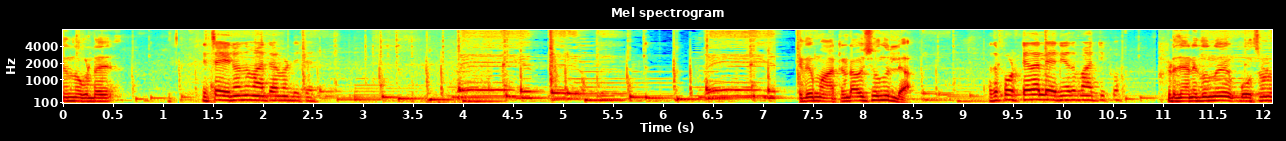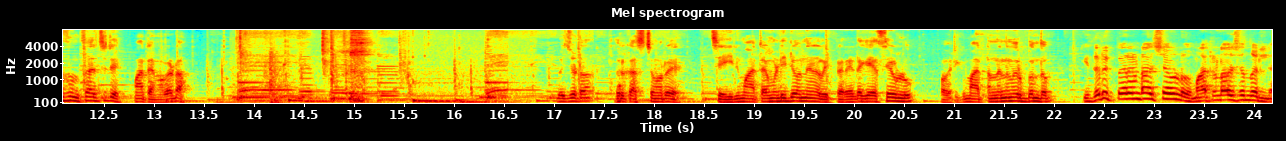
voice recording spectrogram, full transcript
എന്ന് നോക്കട്ടെ ഈ ചെയിൻ ഒന്ന് മാറ്റാൻ വേണ്ടിട്ട്. ഇത് മാറ്റേണ്ട ആവശ്യമൊന്നുമില്ല. അത് പൊട്ടിയതല്ലേ ഇനി അത് മാറ്റിക്കോ. കേട്ടോ ഞാനിതൊന്ന് ബോസിനോട് സംസാരിച്ചിട്ട് മാറ്റാമോ കേട്ടോ. ബിജുട്ടാ ഒരു കസ്റ്റമർ ചെയിൻ മാറ്റാൻ വേണ്ടിട്ട് വന്നതാണ്. റിപ്പയർ ചെയ്ത കേസേ ഉള്ളൂ. അവർക്ക് മാറ്റാൻ തന്നെ നിർബന്ധം. ഇത് റിപ്പയർ ചെയ്യേണ്ട ആവശ്യമുള്ളൂ മാറ്റേണ്ട ആവശ്യമൊന്നുമില്ല.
